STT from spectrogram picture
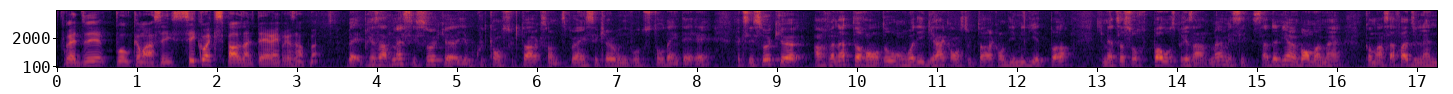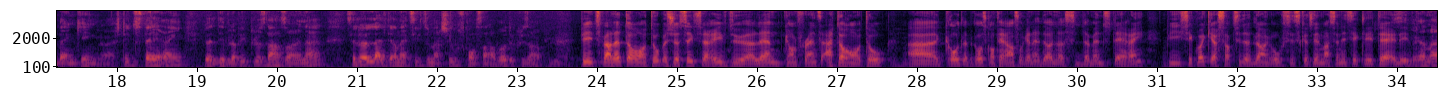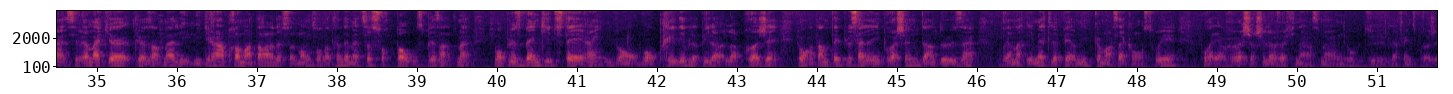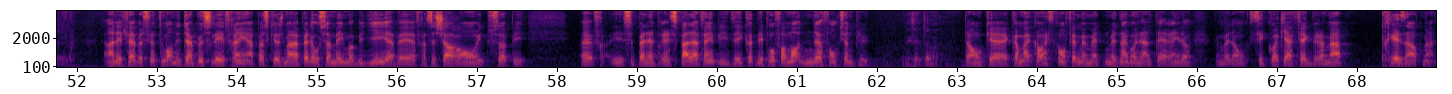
je pourrais dire, pour commencer, c'est quoi qui se passe dans le terrain présentement? Bien, présentement, c'est sûr qu'il y a beaucoup de constructeurs qui sont un petit peu insécures au niveau du taux d'intérêt. Fait que c'est sûr qu'en revenant de Toronto, on voit des grands constructeurs qui ont des milliers de pas, qui mettent ça sur pause présentement, mais ça devient un bon moment commencer à faire du land banking, acheter du terrain, le développer plus dans un an. C'est là l'alternative du marché où ce qu'on s'en va de plus en plus. Puis tu parlais de Toronto, parce que je sais que tu arrives du euh, Land Conference à Toronto, mm-hmm. euh, la plus grosse conférence au Canada, c'est le domaine du terrain. Mm-hmm. Puis c'est quoi qui est ressorti de là, en gros? C'est ce que tu viens de mentionner, c'est que les... C'est vraiment, vraiment que présentement, les, grands promoteurs de ce monde sont en train de mettre ça sur pause présentement. Ils vont plus banquer du terrain, ils vont, vont pré-développer leur, leur, projet, ils vont entendre peut-être plus à l'année prochaine ou dans deux ans vraiment émettre le permis de commencer à construire pour aller rechercher le refinancement au niveau de la fin du projet. En effet, parce que tout le monde était un peu sous les freins, hein, parce que je me rappelle au sommet immobilier, il y avait Francis Charon et tout ça, puis euh, c'est le panel principal à la fin, puis il dit écoute, les proformas ne fonctionnent plus. Exactement. Donc, euh, comment, comment est-ce qu'on fait maintenant qu'on est dans le terrain? Là? Donc, c'est quoi qui affecte vraiment présentement?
